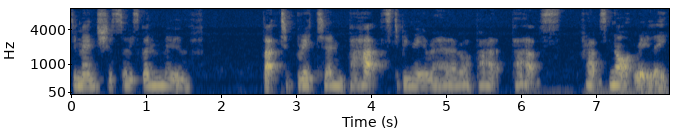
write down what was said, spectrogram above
dementia, so he's going to move back to Britain, perhaps to be nearer her, or perhaps perhaps, perhaps not really.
